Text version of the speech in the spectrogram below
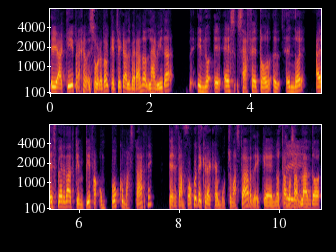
y aquí, por ejemplo, sobre todo que llega el verano, la vida y no, eh, es, se hace todo, eh, no, es verdad que empieza un poco más tarde, pero tampoco te creas que es mucho más tarde, que no estamos sí, hablando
